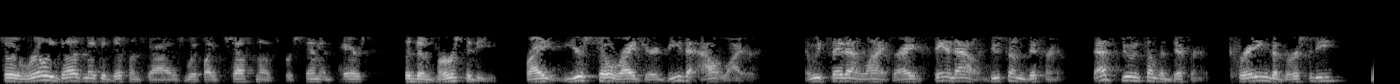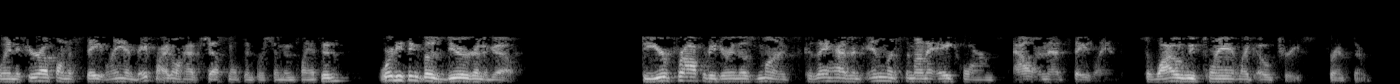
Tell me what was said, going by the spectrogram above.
So it really does make a difference, guys, with like chestnuts, persimmon, pears, the diversity, right? You're so right, Jared. Be the outlier. And we say that in life, right? Stand out. Do something different. That's doing something different. Creating diversity when if you're up on the state land, they probably don't have chestnuts and persimmon planted. Where do you think those deer are going to go? To your property during those months because they have an endless amount of acorns out in that state land. So why would we plant like oak trees, for instance?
